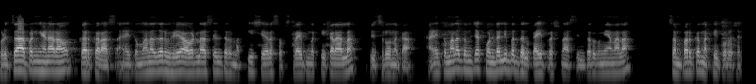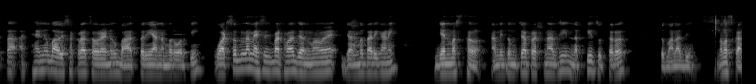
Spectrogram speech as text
पुढचा आपण घेणार आहोत कर्करास. आणि तुम्हाला जर व्हिडिओ आवडला असेल तर नक्की शेअर सबस्क्राईब नक्की करायला विसरू नका. आणि तुम्हाला तुमच्या कुंडलीबद्दल काही प्रश्न असतील तर तुम्ही आम्हाला संपर्क नक्की करू शकता. अठ्ठ्याण्णव बावीस अकरा चौऱ्याण्णव बहात्तर या नंबरवरती व्हॉट्सअपला मेसेज पाठवा. जन्म जन्मतारीख आणि जन्मस्थळ. आम्ही तुमच्या प्रश्नाची नक्कीच उत्तरं तुम्हाला देऊ. नमस्कार.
